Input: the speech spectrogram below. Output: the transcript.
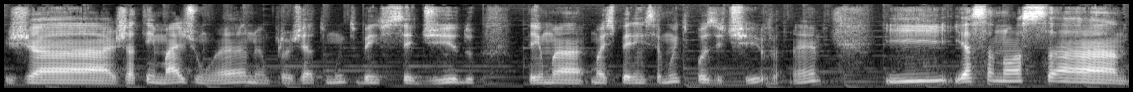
já, já tem mais de um ano, é um projeto muito bem sucedido, tem uma, uma experiência muito positiva, né? E, e essa nossa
